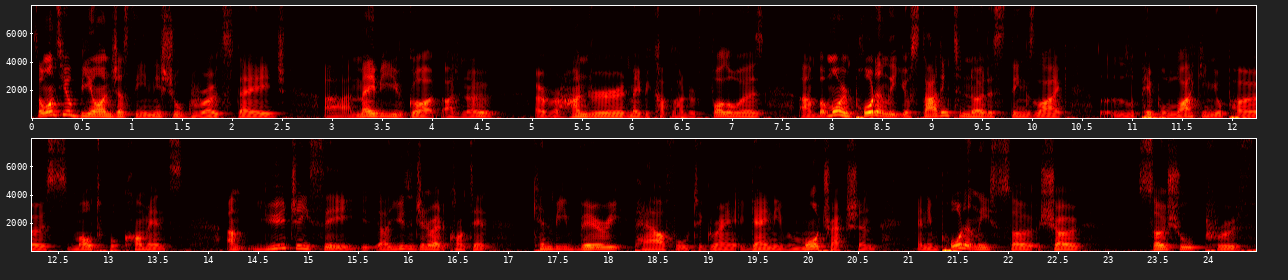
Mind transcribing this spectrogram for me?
So, once you're beyond just the initial growth stage, uh, maybe you've got, I don't know, over 100, maybe a couple hundred followers, um, but more importantly, you're starting to notice things like l- people liking your posts, multiple comments. Um, UGC, uh, user generated content, can be very powerful to gra- gain even more traction and importantly, so show social proof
